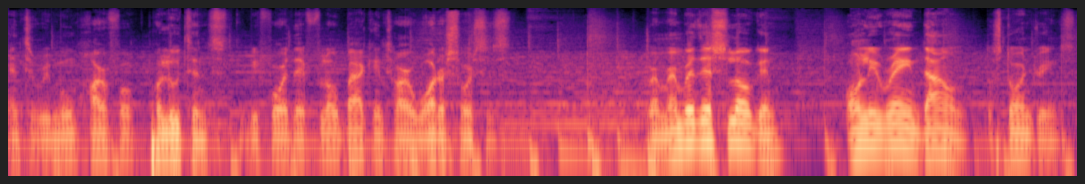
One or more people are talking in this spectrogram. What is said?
and to remove harmful pollutants before they flow back into our water sources. Remember this slogan only rain down the storm drains.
